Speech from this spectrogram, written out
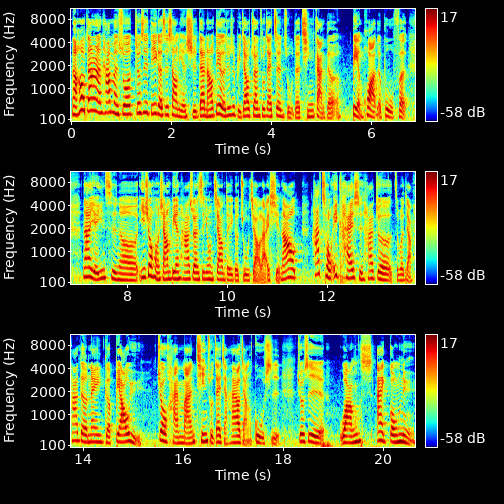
然后当然他们说，就是第一个是少年时代，然后第二个就是比较专注在正主的情感的变化的部分。那也因此呢，《衣袖红香边》他算是用这样的一个主角来写，然后他从一开始他的怎么讲，他的那一个标语就还蛮清楚，在讲他要讲的故事，就是王爱宫女，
